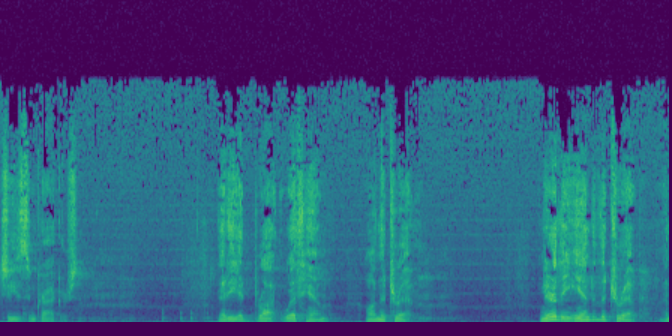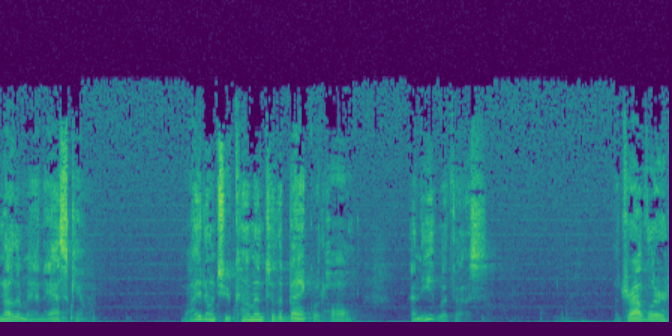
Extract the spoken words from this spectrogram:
cheese and crackers that he had brought with him on the trip. Near the end of the trip, another man asked him, Why don't you come into the banquet hall and eat with us? The traveler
